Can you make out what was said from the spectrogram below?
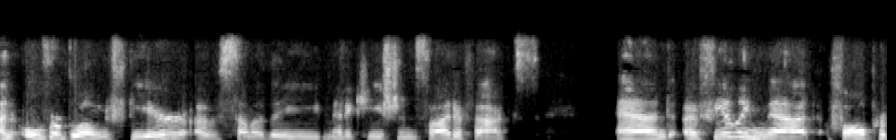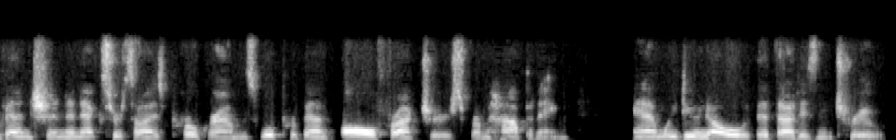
an overblown fear of some of the medication side effects, and a feeling that fall prevention and exercise programs will prevent all fractures from happening. And we do know that that isn't true.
